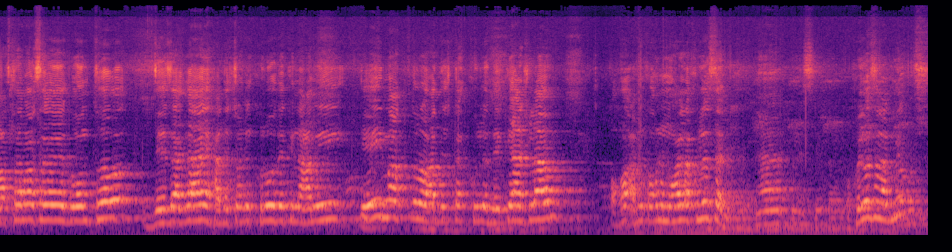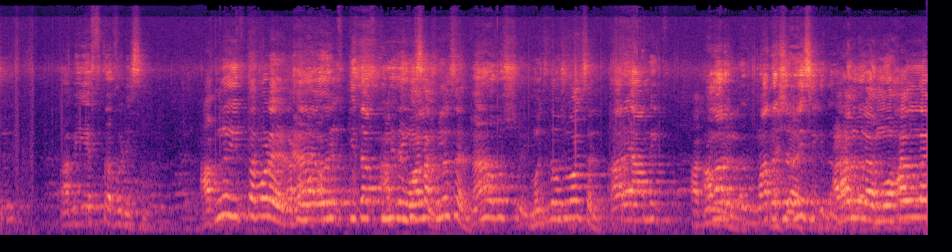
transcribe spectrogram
মাসলা মাসালের গ্রন্থ যে জায়গায় হাদিস চটি খুলেও দেখি না আমি এই মাত্র হাদিসটা খুলে দেখে আসলাম। আপনি কখনো মহল্লা খুলেছেন? হ্যাঁ খুলেছেন আপনি? আমি ইফতা করেছি আপনি ইফতা হ্যাঁ, ওই কিতাব খুলে মহল্লা খুলেছেন? হ্যাঁ অবশ্যই। মসজিদে বসে বলছেন? আরে আমি আমার মাদ্রাসা রয়েছে কিতাব। আলহামদুলিল্লাহ মোহাল্লা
